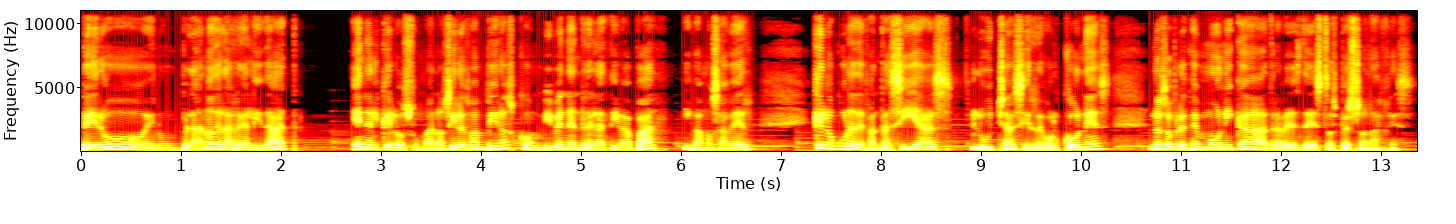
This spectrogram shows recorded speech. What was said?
pero en un plano de la realidad en el que los humanos y los vampiros conviven en relativa paz y vamos a ver qué locura de fantasías, luchas y revolcones nos ofrece Mónica a través de estos personajes.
